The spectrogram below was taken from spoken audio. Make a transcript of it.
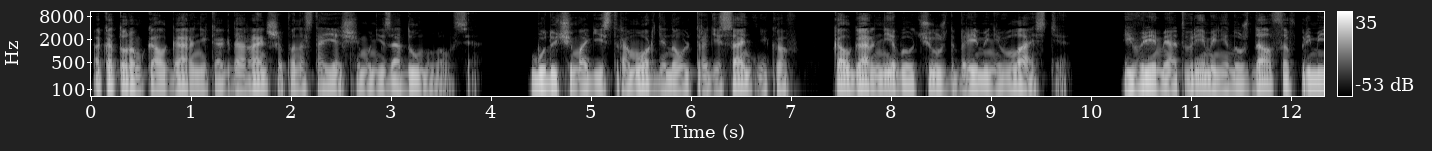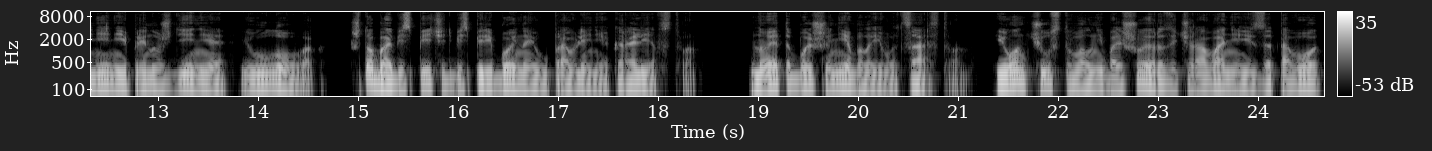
о котором Калгар никогда раньше по-настоящему не задумывался. Будучи магистром ордена ультрадесантников, Калгар не был чужд бремени власти, и время от времени нуждался в применении принуждения и уловок, чтобы обеспечить бесперебойное управление королевством. Но это больше не было его царством, и он чувствовал небольшое разочарование из-за того,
